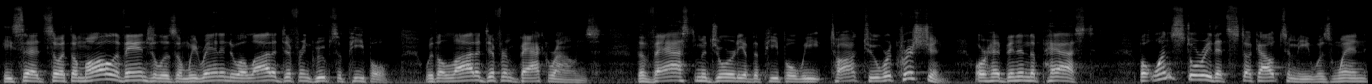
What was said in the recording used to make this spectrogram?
He said, So at the mall evangelism, we ran into a lot of different groups of people with a lot of different backgrounds. The vast majority of the people we talked to were Christian or had been in the past. But one story that stuck out to me was when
